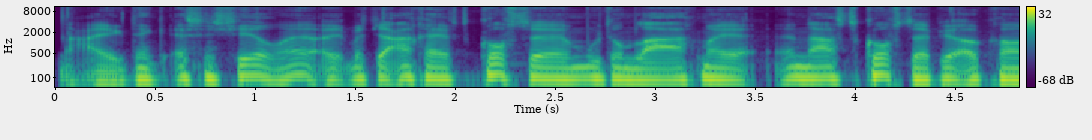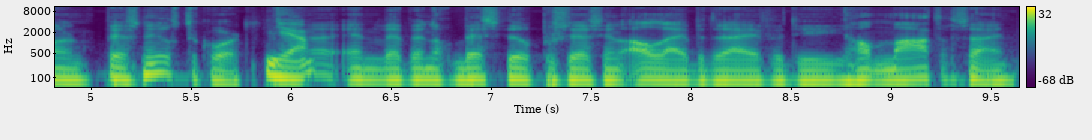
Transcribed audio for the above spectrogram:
Nou, ik denk essentieel. Hè? Wat je aangeeft, kosten moeten omlaag. Maar je, naast de kosten heb je ook gewoon personeelstekort. Ja. Hè? En we hebben nog best veel processen in allerlei bedrijven die handmatig zijn.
